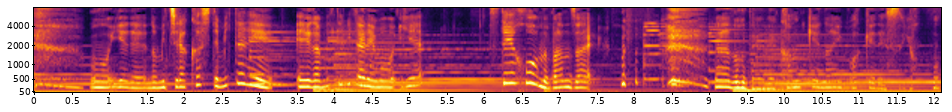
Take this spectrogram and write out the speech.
もう家で飲み散らかしてみたり映画見てみたりもう家ステイホーム万歳。なのでね関係ないわけですよ本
